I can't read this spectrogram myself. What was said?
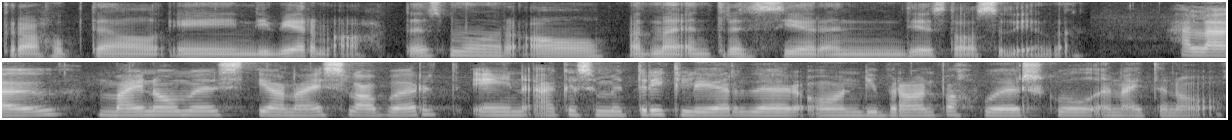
kragoptel en die weermag. Dis maar al wat my interesseer in deesdae se lewe. Hallo, my naam is Tianay Slabbert en ek is 'n matriekleerder aan die Brandwag Hoërskool in Uitenaag.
